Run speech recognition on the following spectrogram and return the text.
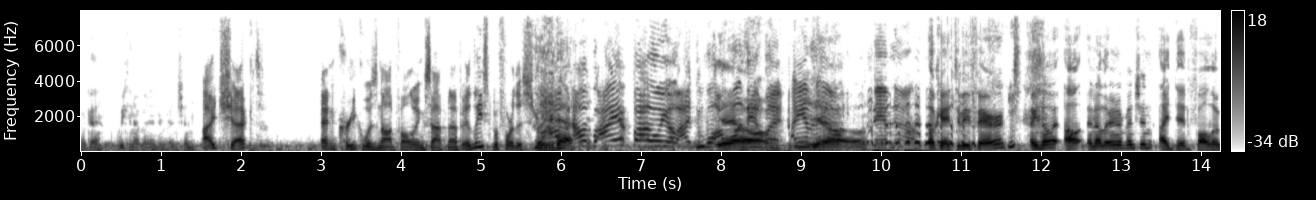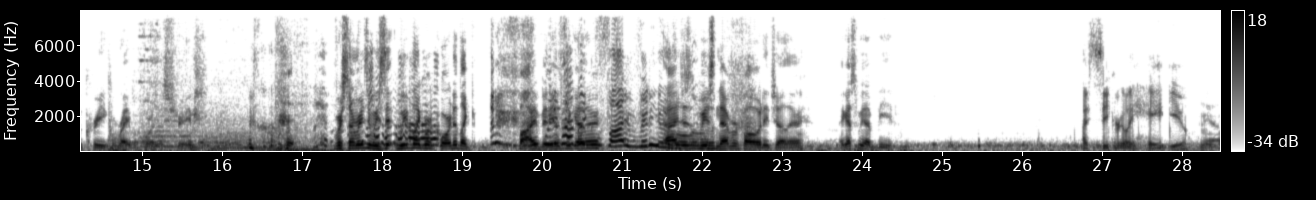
Okay, we can have an intervention. I checked, and Kreek was not following Sapnap, at least before this stream. Yeah. I'm, I am following him. I, well, Yeah. I wasn't, but I am now. I am now. Okay, to be fair, uh, you know what? I'll, another intervention. I did follow Kreek right before the stream. For some reason, we we've like recorded like five We've videos had, together. Like five videos. I just we just never followed each other. I guess we have beef. I secretly hate you. Yeah,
